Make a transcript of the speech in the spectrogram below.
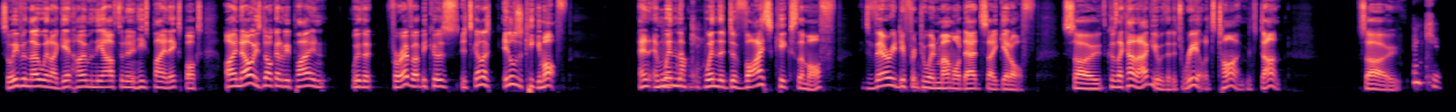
so even though when I get home in the afternoon he's playing Xbox, I know he's not going to be playing with it forever because it's gonna it'll just kick him off. And and when the okay. when the device kicks them off, it's very different to when mum or dad say get off. So because they can't argue with it, it's real, it's time, it's done. So Thank you.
